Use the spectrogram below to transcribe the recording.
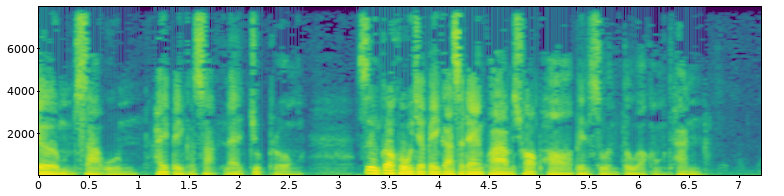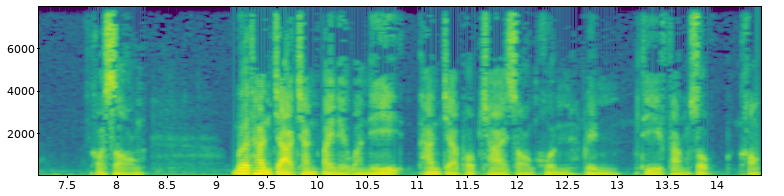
จิมซาอูลให้เป็นกษัตริย์และจุบพระองค์ซึ่งก็คงจะเป็นการแสดงความชอบพอเป็นส่วนตัวของท่าน ข้อสอง เมื่อท่านจากฉันไปในวันนี้ ท่านจะพบชายสองคนริมที่ฝังศพของ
